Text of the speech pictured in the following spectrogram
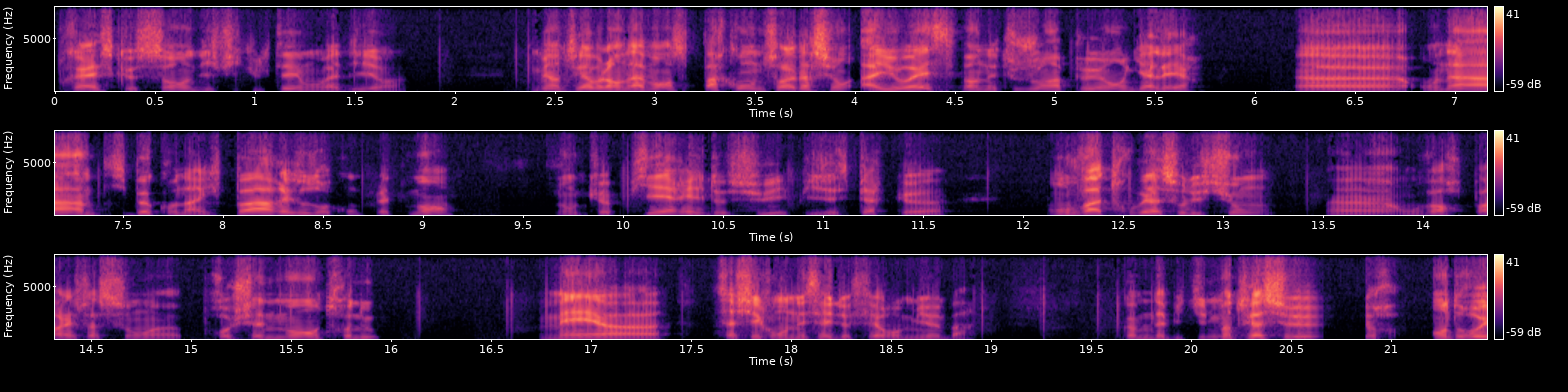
presque sans difficulté, on va dire. Mais en tout cas, voilà, on avance. Par contre, sur la version iOS, ben, on est toujours un peu en galère. Euh, on a un petit bug qu'on n'arrive pas à résoudre complètement. Donc euh, Pierre est dessus, et puis j'espère que on va trouver la solution. Euh, on va en reparler de toute façon prochainement entre nous. Mais sachez qu'on essaye de faire au mieux, bah, comme d'habitude. Mais en tout cas, sur Android,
